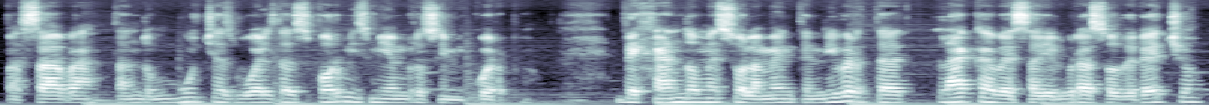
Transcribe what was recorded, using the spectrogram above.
Pasaba dando muchas vueltas por mis miembros y mi cuerpo dejándome solamente en libertad la cabeza y el brazo derecho,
